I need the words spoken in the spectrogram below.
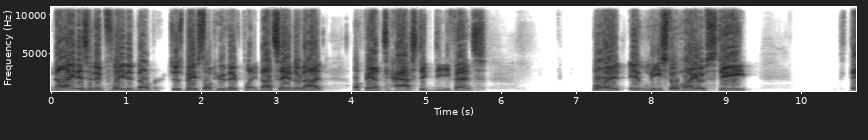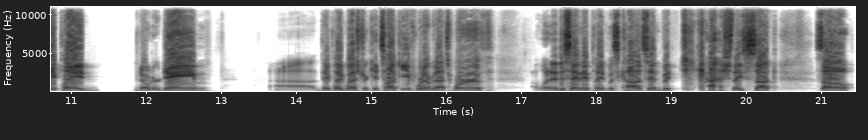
nine is an inflated number just based on who they've played. Not saying they're not a fantastic defense, but at least Ohio State, they played Notre Dame. Uh, they played Western Kentucky for whatever that's worth. I wanted to say they played Wisconsin, but gosh, they suck. So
